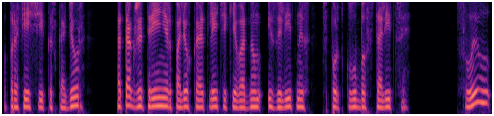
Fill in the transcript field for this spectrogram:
по профессии каскадер, а также тренер по легкой атлетике в одном из элитных спортклубов столицы. Слыл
